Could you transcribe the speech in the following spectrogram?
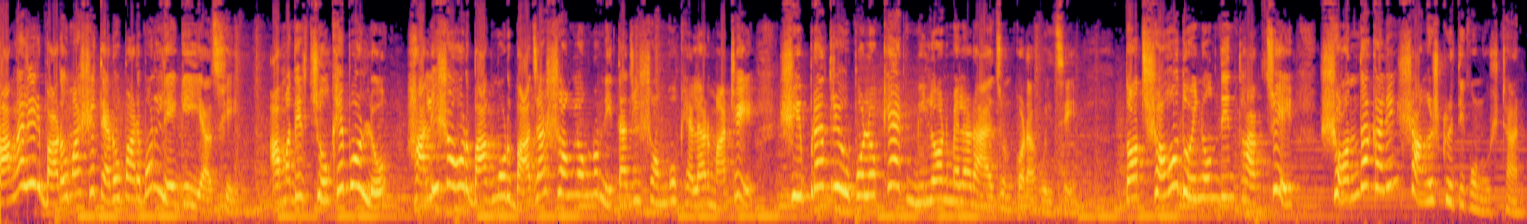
বাঙালির বারো মাসে তেরো পার্বণ লেগেই আছে। আমাদের চোখে পড়ল হালিশহর বাগমোড় বাজার সংলগ্ন নেতাজি সংঘ খেলার মাঠে শিবরাত্রি উপলক্ষে এক মিলন মেলার আয়োজন করা হয়েছে। তৎসহ দৈনন্দিন থাকছে সন্ধ্যাকালীন সাংস্কৃতিক অনুষ্ঠান।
